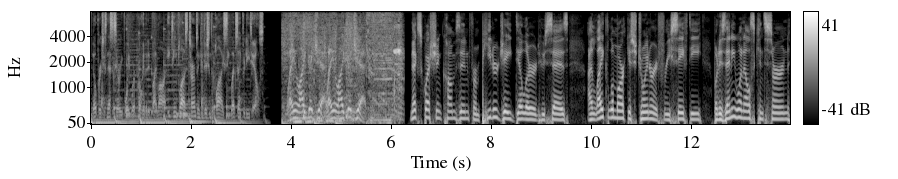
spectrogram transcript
No purchase necessary. Void were prohibited by law. 18 plus terms and conditions apply. See website for details. Play like a Jet. Play like a Jet. Next question comes in from Peter J. Dillard, who says, I like Lamarcus Joyner at free safety, but is anyone else concerned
